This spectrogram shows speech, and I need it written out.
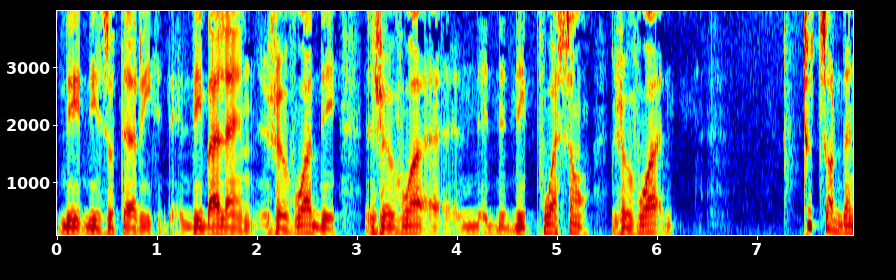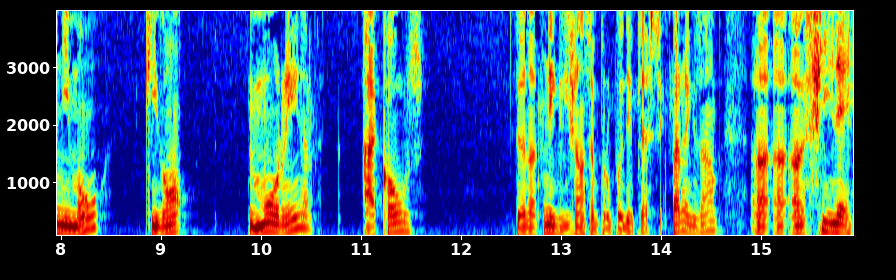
des, des otaries, des, des baleines, je vois des, je vois euh, des poissons, je vois toutes sortes d'animaux qui vont mourir à cause de notre négligence à propos des plastiques. Par exemple, un, un- un filet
